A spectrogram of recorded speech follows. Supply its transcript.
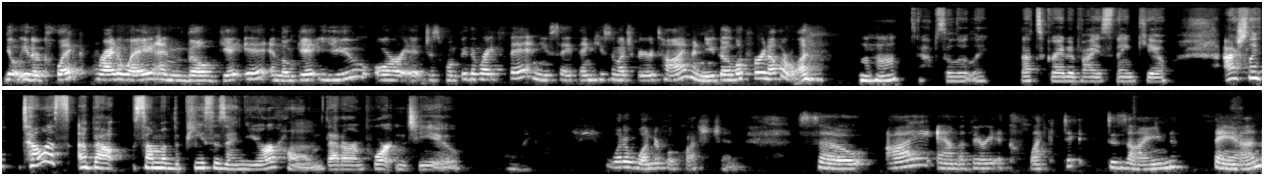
you'll either click right away and they'll get it and they'll get you, or it just won't be the right fit. And you say, thank you so much for your time. And you go look for another one. Mm-hmm. Absolutely. That's great advice. Thank you. Ashley, tell us about some of the pieces in your home that are important to you. Oh my gosh. What a wonderful question. So, I am a very eclectic design fan.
